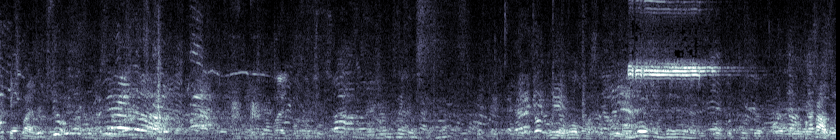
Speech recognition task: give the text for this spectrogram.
Не пішла йому. Показує.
